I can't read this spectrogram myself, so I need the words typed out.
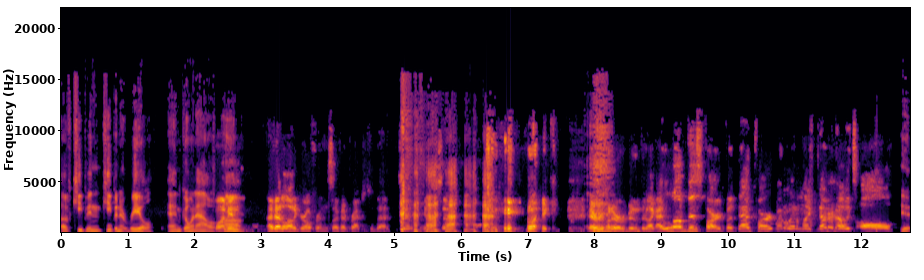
of keeping keeping it real and going out. Well, I mean, um, I've had a lot of girlfriends, so I've had practice with that too. You know, so, like everyone I've ever been, they're like, I love this part, but that part, by the way, I'm like, no, no, no, it's all yeah.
